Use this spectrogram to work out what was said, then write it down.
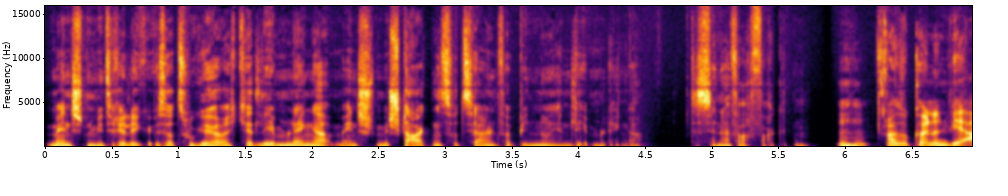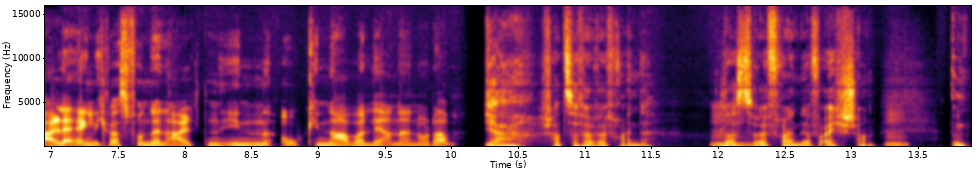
Menschen mit religiöser Zugehörigkeit leben länger, Menschen mit starken sozialen Verbindungen leben länger. Das sind einfach Fakten. Mhm. Also können wir alle eigentlich was von den Alten in Okinawa lernen, oder? Ja, schaut auf eure Freunde. Und Mhm. lasst eure Freunde auf euch schauen. Mhm. Und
